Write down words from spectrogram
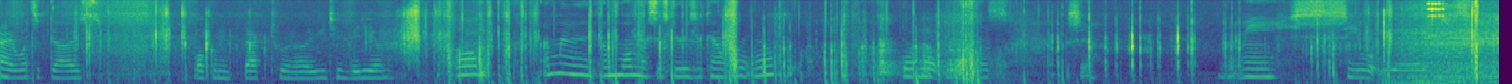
Alright, what's up guys? Welcome back to another YouTube video. Um, I'm gonna, I'm on my sister's account right now. Don't know what that is. So, let me see what we are.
